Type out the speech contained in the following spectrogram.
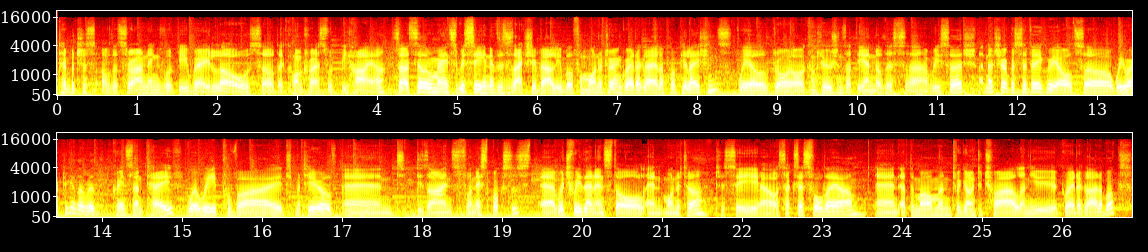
temperatures of the surroundings would be very low, so the contrast would be higher. So it still remains to be seen if this is actually valuable for monitoring greater glider populations. We'll draw our conclusions at the end of this uh, research. At Natura Pacific, we also we work together with Queensland TAFE, where we provide materials and designs for nest boxes, uh, which we then install and monitor to see how successful they are. And at the moment, we're going to trial a new greater glider box.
